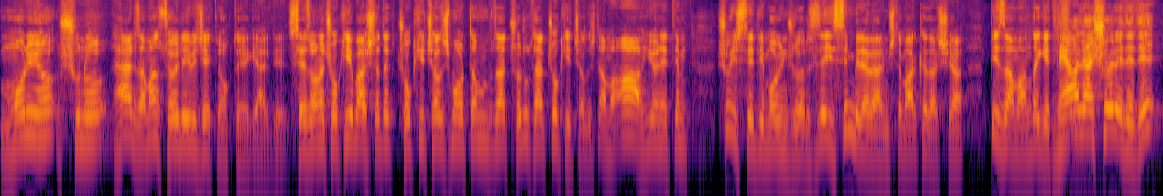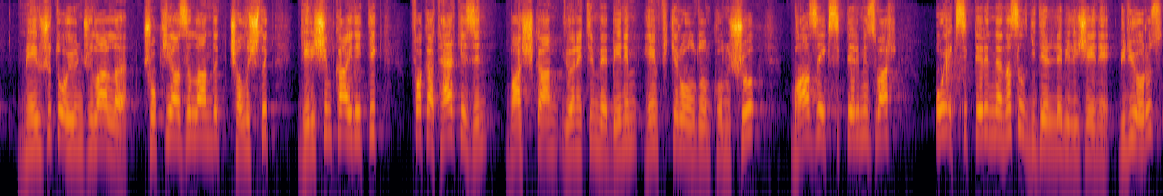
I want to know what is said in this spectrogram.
Mourinho şunu her zaman söyleyebilecek noktaya geldi. Sezona çok iyi başladık. Çok iyi çalışma ortamımız var. Çocuklar çok iyi çalıştı ama ah yönetim şu istediğim oyuncuları size isim bile vermiştim arkadaş ya. Bir zamanda getirseydim. Mealen şöyle dedi. Mevcut oyuncularla çok iyi hazırlandık, çalıştık, gelişim kaydettik. Fakat herkesin başkan, yönetim ve benim hemfikir olduğum konu şu. Bazı eksiklerimiz var. O eksiklerin de nasıl giderilebileceğini biliyoruz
